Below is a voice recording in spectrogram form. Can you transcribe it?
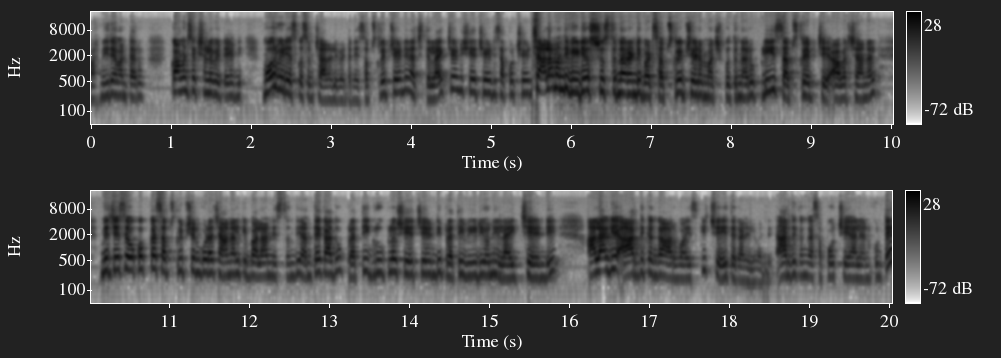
మరి మీరేమంటారు? కామెంట్ సెక్షన్లో పెట్టేయండి. మోర్ వీడియోస్ కోసం ఛానల్ వెంటనే సబ్స్క్రైబ్ చేయండి. నచ్చితే లైక్ చేయండి షేర్ చేయండి సపోర్ట్ చేయండి. చాలా మంది వీడియోస్ చూస్తున్నారండి బట్ సబ్స్క్రైబ్ చేయడం మర్చిపోతున్నారు. ప్లీజ్ సబ్స్క్రైబ్ చే అవర్ ఛానల్. మీరు చేసే ఒక్కొక్క సబ్స్క్రిప్షన్ కూడా ఛానల్కి బలాన్ని ఇస్తుంది. అంతేకాదు ప్రతి గ్రూప్లో షేర్ చేయండి ప్రతి వీడియోని లైక్ చేయండి. అలాగే ఆర్థికంగా ఆర్ వాయిస్కి చేయితగా నిలవండి. ఆర్థికంగా సపోర్ట్ చేయాలి అనుకుంటే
